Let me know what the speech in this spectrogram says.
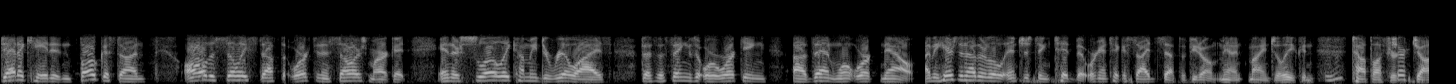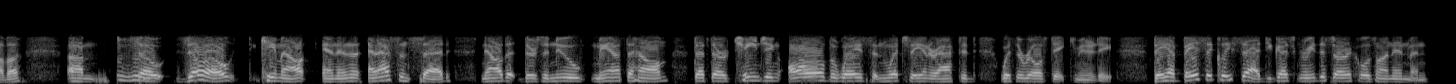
dedicated and focused on all the silly stuff that worked in a seller's market, and they're slowly coming to realize that the things that were working uh, then won't work now. I mean, here's another little interesting tidbit. We're going to take a side step if you don't mind, Julie. You can mm-hmm. top off your sure. Java. Um, mm-hmm. So Zillow came out and in, in essence said, now that there's a new man at the helm, that they're changing all the ways in which they interacted with the real estate community. They have basically said, you guys can read this article is on Inman.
